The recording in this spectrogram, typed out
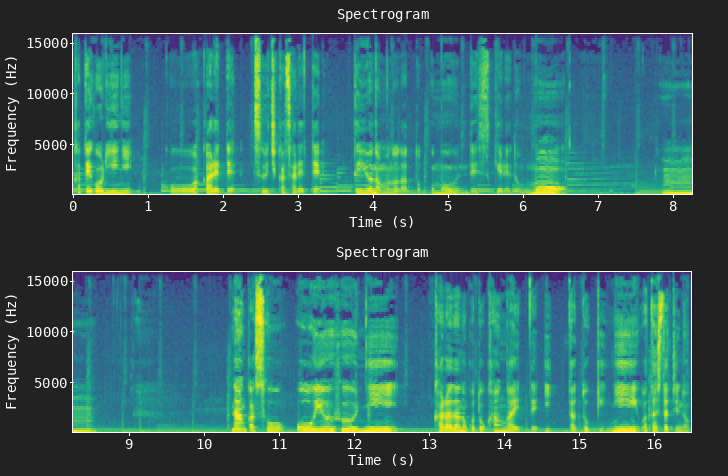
カテゴリーにこう分かれて数値化されてっていうようなものだと思うんですけれどもうんなんかそういうふうに体のことを考えていった時に私たちの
